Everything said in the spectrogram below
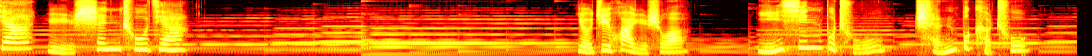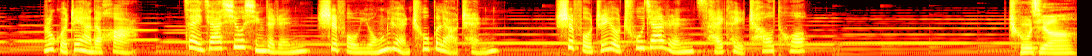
家与身出家。有句话语说：“疑心不除，尘不可出。”如果这样的话，在家修行的人是否永远出不了尘？是否只有出家人才可以超脱？出家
